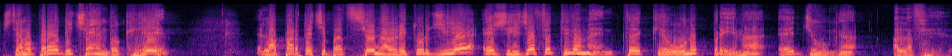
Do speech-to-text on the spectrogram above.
Stiamo però dicendo che la partecipazione alla liturgia esige effettivamente che uno prima giunga alla fede.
